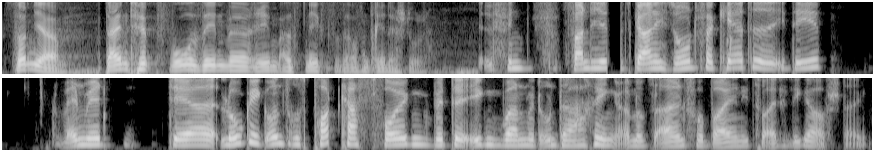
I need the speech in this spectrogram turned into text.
Sonja, dein Tipp, wo sehen wir Rehm als nächstes auf dem Trainerstuhl? Find, fand ich jetzt gar nicht so eine verkehrte Idee. Wenn wir der Logik unseres Podcasts folgen, wird er irgendwann mit Unterhaching an uns allen vorbei in die zweite Liga aufsteigen.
